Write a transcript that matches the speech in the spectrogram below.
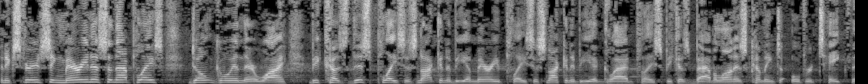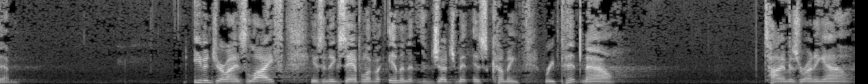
and experiencing merriness in that place? Don't go in there. Why? Because this place is not going to be a merry place. It's not going to be a glad place place because Babylon is coming to overtake them. Even Jeremiah's life is an example of imminent judgment is coming. Repent now. Time is running out.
